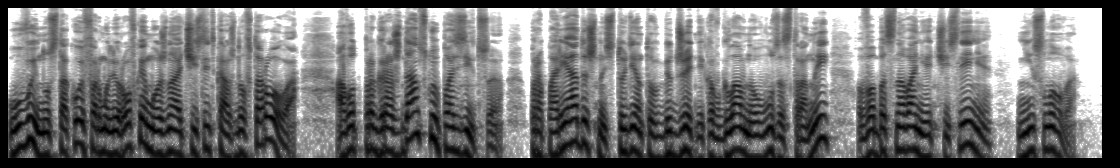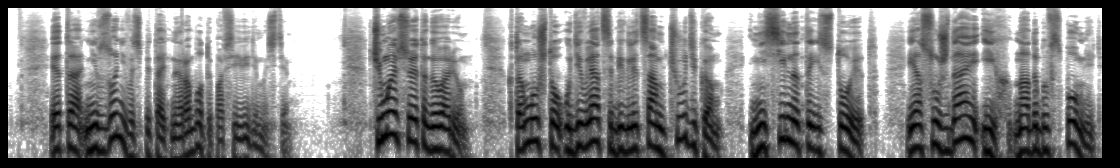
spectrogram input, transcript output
Увы, но с такой формулировкой можно отчислить каждого второго. А вот про гражданскую позицию, про порядочность студентов-бюджетников главного вуза страны в обосновании отчисления ни слова. Это не в зоне воспитательной работы, по всей видимости. К чему я все это говорю? К тому, что удивляться беглецам-чудикам не сильно-то и стоит. И осуждая их, надо бы вспомнить,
